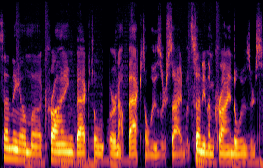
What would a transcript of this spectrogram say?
sending them uh, crying back to, or not back to loser side, but sending them crying to losers.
